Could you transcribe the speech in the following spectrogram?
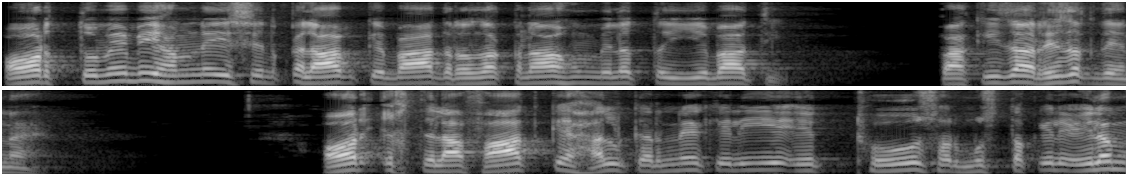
اور تمہیں بھی ہم نے اس انقلاب کے بعد رزق نہ ہوں منت طیباتی پاکیزہ رزق دینا ہے۔ اور اختلافات کے حل کرنے کے لیے ایک ٹھوس اور مستقل علم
